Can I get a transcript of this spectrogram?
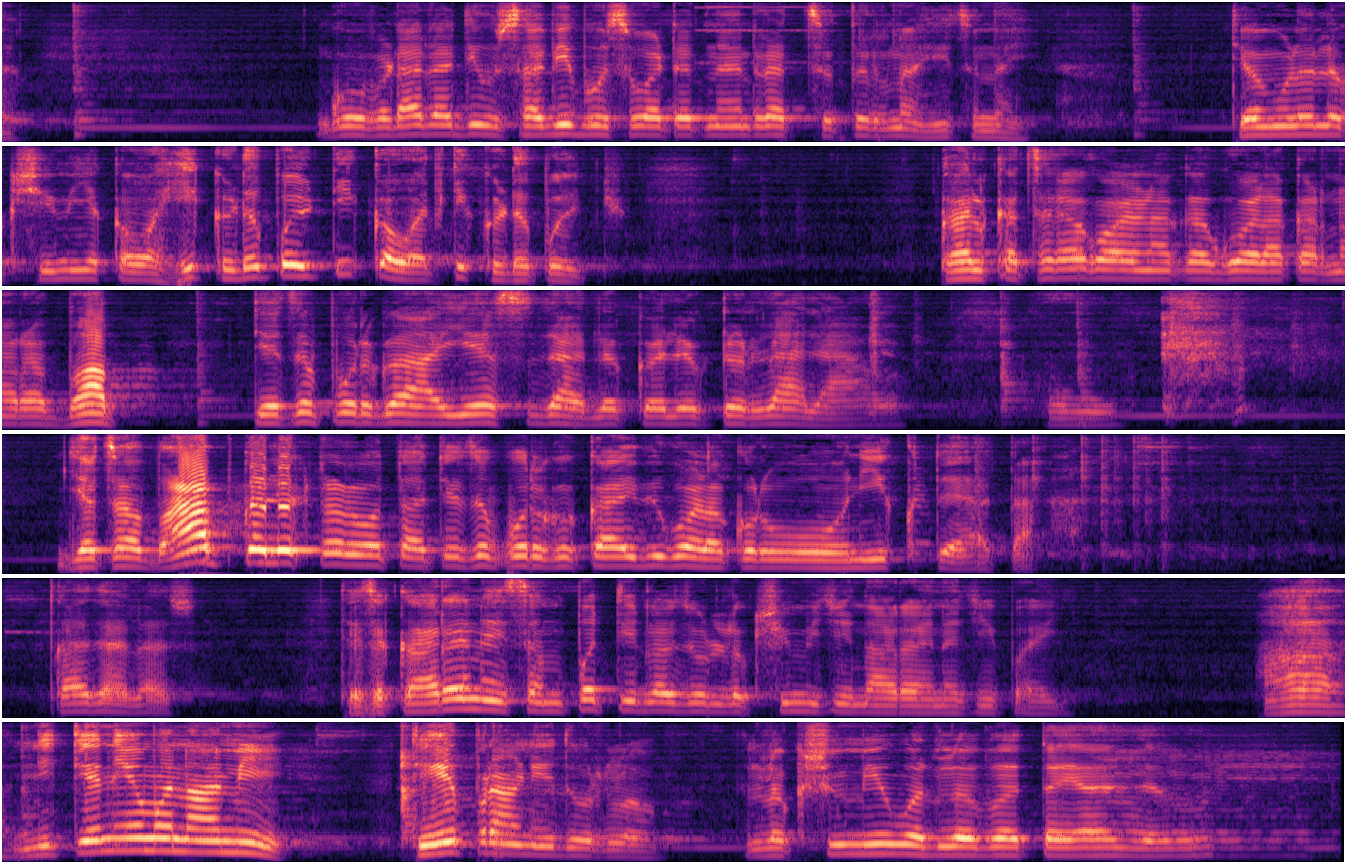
घोबडाला दिवसा बी बस वाटत नाही आणि रातचं तर नाहीच नाही. त्यामुळं लक्ष्मी कवा इकडं पळती कवा तिकडं पळती. काल कचरा गोळा का गोळा करणारा बाप त्याचं पोरग आय एस झालं कलेक्टर झाला. हो. ज्याचा बाप कलेक्टर होता त्याचं पोरग काय बी गोळा करून इकतोय आता. काय झालं असं? त्याचं कारण आहे संपत्तीला जोड लक्ष्मीची नारायणाची पाहिजे हा नित्यनियमन आम्ही ते प्राणी दुर्लभ. लक्ष्मी वल्लभ तया जरूर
